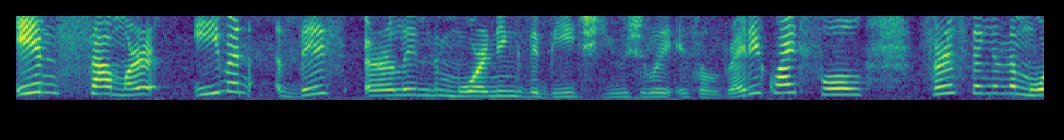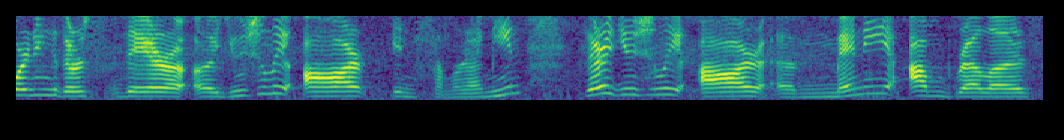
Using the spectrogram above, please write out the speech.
In summer, even this early in the morning, the beach usually is already quite full. First thing in the morning, there's there uh, usually are in summer. I mean, there usually are uh, many umbrellas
